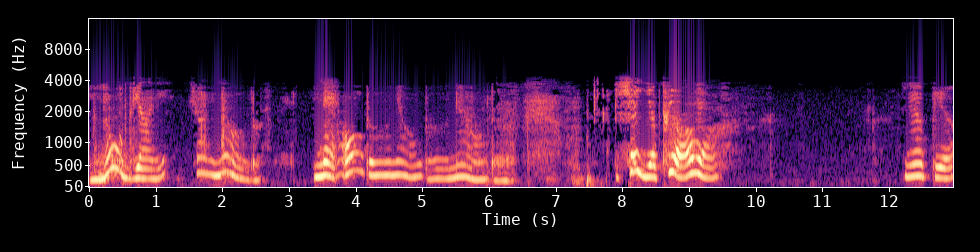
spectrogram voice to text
Ne oldu yani? Şu an ne oldu? Ne oldu? Ne oldu? Ne oldu? Bir şey yapıyor ama. Ne yapıyor?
